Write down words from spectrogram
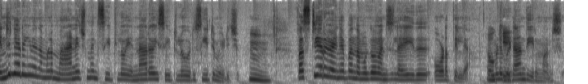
എഞ്ചിനീയറിംഗിന് നമ്മൾ മാനേജ്മെന്റ് സീറ്റിലോ എൻ ആർ ഐ സീറ്റിലോ ഒരു സീറ്റ് മേടിച്ചു. ഫസ്റ്റ് ഇയർ കഴിഞ്ഞപ്പോൾ നമുക്ക് മനസ്സിലായി ഇത് ഓടത്തില്ല. നമ്മൾ വിടാൻ തീരുമാനിച്ചു.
